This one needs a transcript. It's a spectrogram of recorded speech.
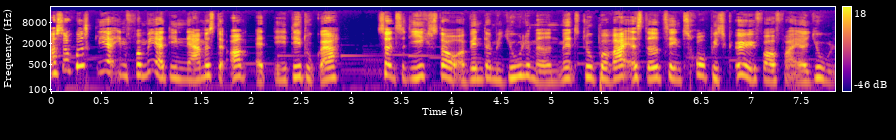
Og så husk lige at informere dine nærmeste om, at det er det, du gør, sådan så de ikke står og venter med julemaden, mens du er på vej afsted til en tropisk ø for at fejre jul.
